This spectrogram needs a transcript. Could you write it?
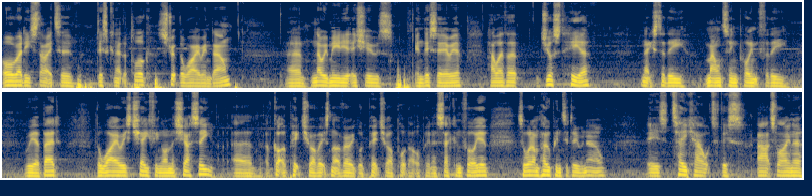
already started to disconnect the plug strip the wiring down um, no immediate issues in this area. However just here next to the mounting point for the rear bed the wire is chafing on the chassis. Uh, I've got a picture of it. It's not a very good picture. I'll put that up in a second for you. So what I'm hoping to do now is take out this arch liner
